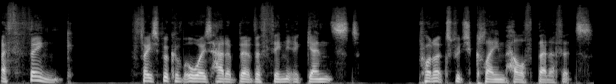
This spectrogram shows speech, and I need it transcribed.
I think Facebook have always had a bit of a thing against products which claim health benefits.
